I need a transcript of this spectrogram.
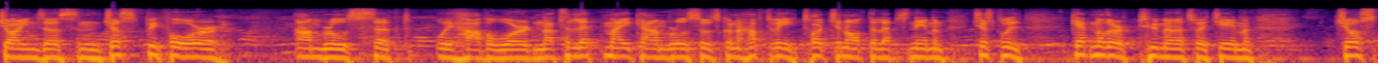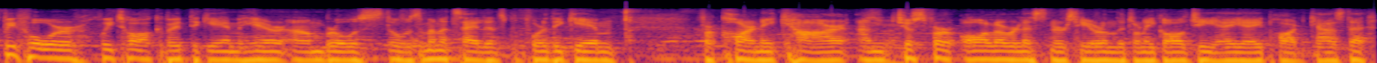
joins us. And just before Ambrose we have a word and that's a lip mic Ambrose so it's going to have to be touching off the lips name and just we'll get another two minutes with Eamon just before we talk about the game here Ambrose there was a minute silence before the game for Corny Carr. And just for all our listeners here on the Donegal GAA podcast uh,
